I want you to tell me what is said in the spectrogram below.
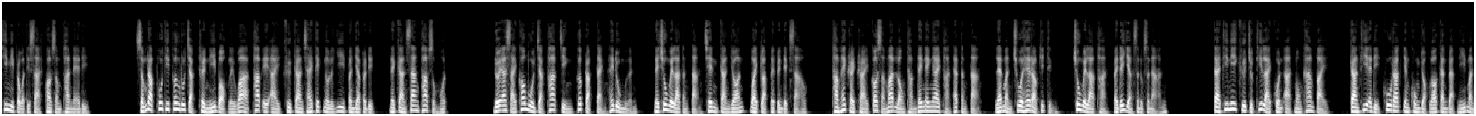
ที่มีประวัติศาสตร์ความสัมพันธ์ในอดีต สำหรับผู้ที่เพิ่งรู้จักเทรนนี้บอกเลยว่าภาพ AI คือการใช้เทคโนโลยีปัญญาประดิษฐ์ในการสร้างภาพสมมติ โดยอาศัยข้อมูลจากภาพจริงเพื่อปรับแต่งให้ดูเหมือน ในช่วงเวลาต่างๆ เช่น การย้อนวัยกลับไปเป็นเด็กสาวทำให้ใครๆ ก็สามารถลองทำได้ง่ายๆ ผ่านแอปต่างๆ และมันช่วยให้เราคิดถึงช่วงเวลาผ่านไปได้อย่างสนุกสนาน แต่ที่นี่คือจุดที่หลายคนอาจมองข้ามไป การที่อดีตคู่รักยังคงหยอกล้อกันแบบนี้มัน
